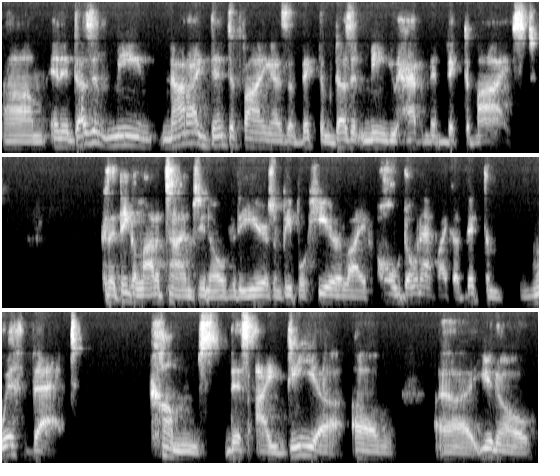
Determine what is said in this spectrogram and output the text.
Um, and it doesn't mean not identifying as a victim doesn't mean you haven't been victimized. Because I think a lot of times, you know, over the years when people hear like, oh, don't act like a victim, with that comes this idea of, uh, you know,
